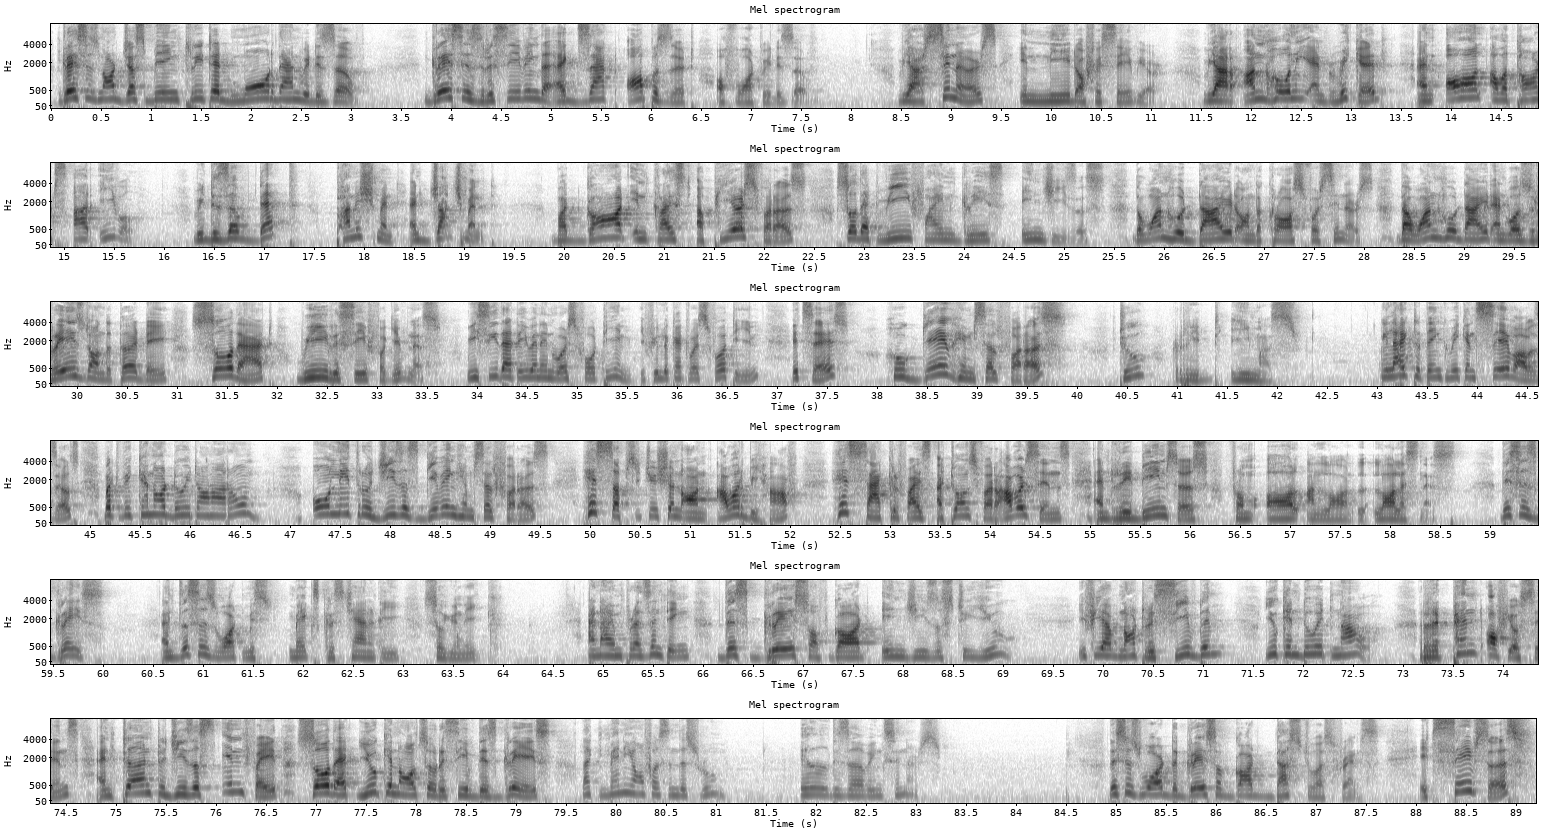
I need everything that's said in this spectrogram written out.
Grace is not just being treated more than we deserve. Grace is receiving the exact opposite of what we deserve. We are sinners in need of a Savior. We are unholy and wicked, and all our thoughts are evil. We deserve death, punishment, and judgment. But God in Christ appears for us so that we find grace in Jesus, the one who died on the cross for sinners, the one who died and was raised on the third day so that we receive forgiveness. We see that even in verse 14. If you look at verse 14, it says, Who gave himself for us to redeem us. We like to think we can save ourselves, but we cannot do it on our own. only through Jesus giving himself for us, his substitution on our behalf, his sacrifice atones for our sins and redeems us from all unlawlessness. This is grace. And this is what mis- makes Christianity so unique. And I'm presenting this grace of God in Jesus to you. If you have not received Him, you can do it now. Repent of your sins and turn to Jesus in faith so that you can also receive this grace, like many of us in this room, ill deserving sinners. This is what the grace of God does to us, friends. It saves us,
